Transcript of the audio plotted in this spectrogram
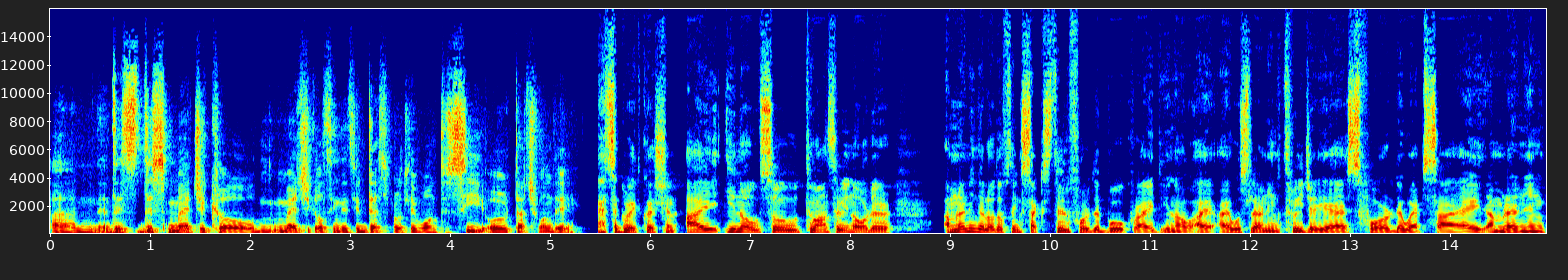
um, this this magical magical thing that you desperately want to see or touch one day? That's a great question. I you know so to answer in order, I'm learning a lot of things like still for the book, right? You know, I, I was learning Three.js for the website. I'm learning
